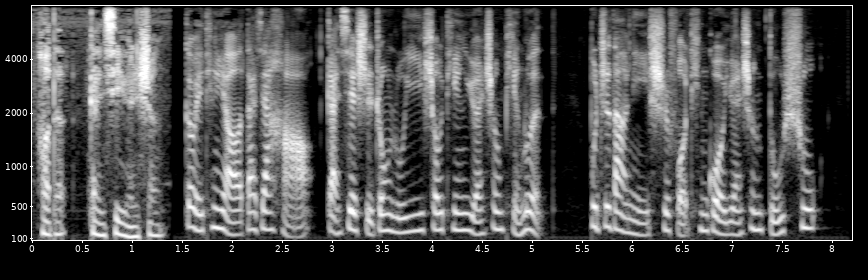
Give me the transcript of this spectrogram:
好的，感谢原生。各位听友，大家好，感谢始终如一收听原声评论。不知道你是否听过原声读书？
